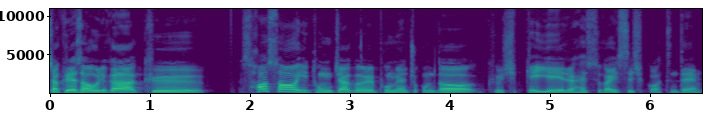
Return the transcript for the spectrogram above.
자, 그래서 우리가 그 서서 이 동작을 보면 조금 더 그 쉽게 이해를 할 수가 있으실 것 같은데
